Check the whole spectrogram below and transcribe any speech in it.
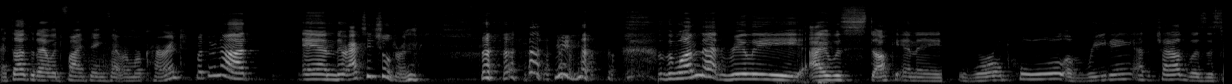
I thought that I would find things that were more current, but they're not. And they're actually children. the one that really I was stuck in a whirlpool of reading as a child was this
